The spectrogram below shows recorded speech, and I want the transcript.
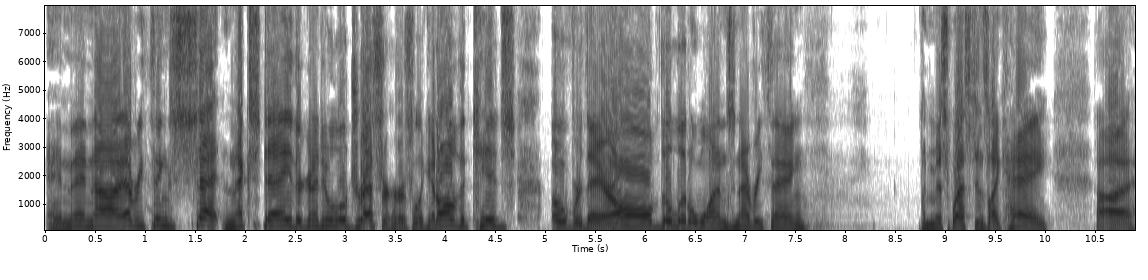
And then uh, everything's set. Next day, they're going to do a little dress rehearsal. Get all the kids over there, all the little ones and everything. And Miss Weston's like, hey, uh,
